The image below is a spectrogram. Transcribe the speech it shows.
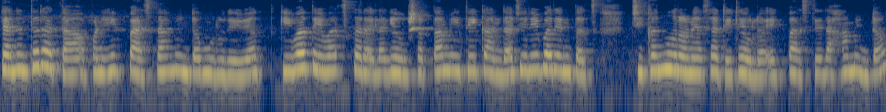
त्यानंतर आता आपण हे पाच दहा मिनटं मुरू देऊयात. किंवा तेव्हाच करायला घेऊ शकता. मी इथे कांदा जिरेपर्यंतच चिकन मुरवण्यासाठी ठेवलं. एक पाच ते दहा मिनटं.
